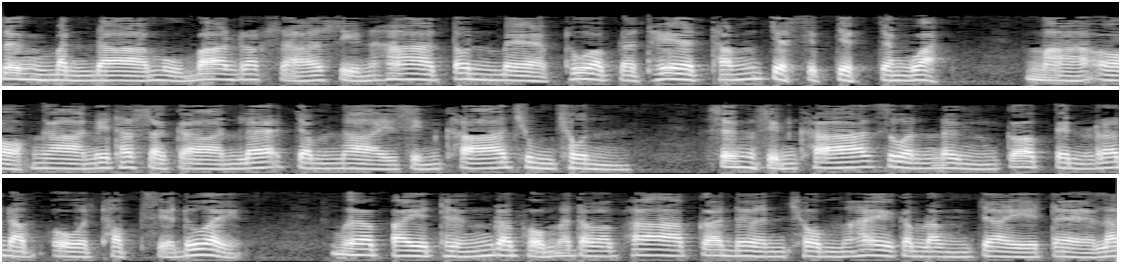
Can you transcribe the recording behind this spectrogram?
ซึ่งบรรดาหมู่บ้านรักษาศีลห้าต้นแบบทั่วประเทศทั้ง 77 จังหวัด มาออกงานนิทรรศการและจำหน่ายสินค้าชุมชน ซึ่งสินค้าส่วนหนึ่งก็เป็นระดับโอท็อปเสียด้วย เมื่อไปถึงกระผมอัตวภาพก็เดินชมให้กำลังใจแต่ละ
